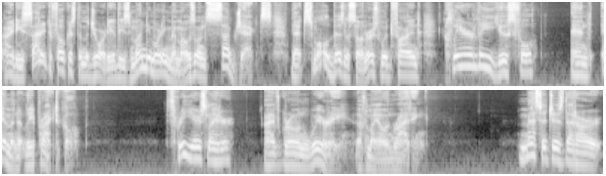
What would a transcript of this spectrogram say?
I decided to focus the majority of these Monday morning memos on subjects that small business owners would find clearly useful and eminently practical. Three years later, I've grown weary of my own writing. Messages that are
